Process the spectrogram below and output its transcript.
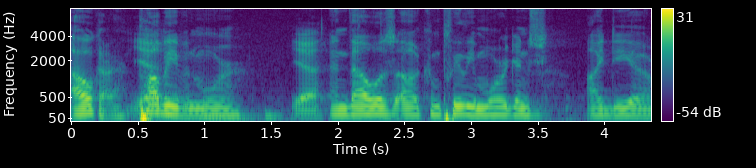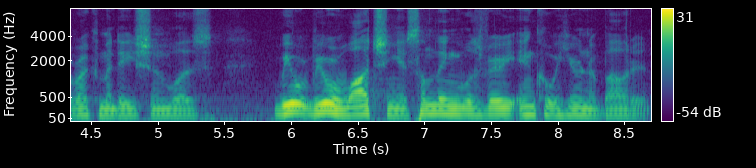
Oh, okay. Yeah. Probably even more. Yeah. And that was uh, completely Morgan's idea, recommendation was we were we were watching it. Something was very incoherent about it.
